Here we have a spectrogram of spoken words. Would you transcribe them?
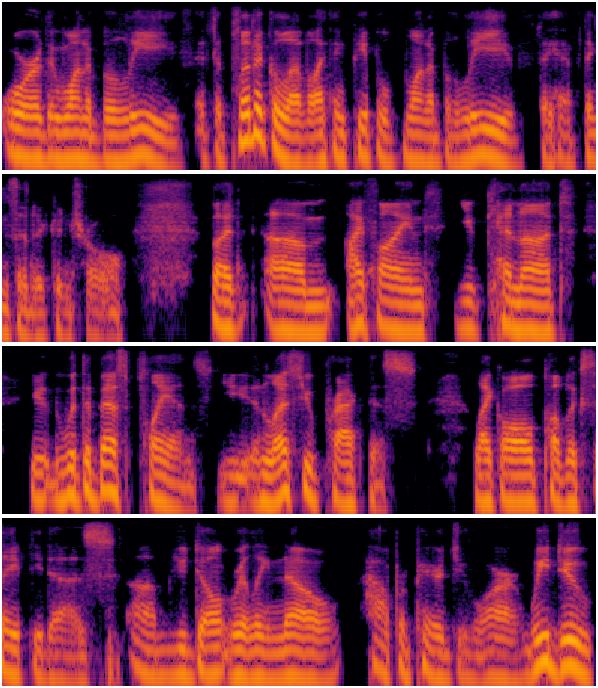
or they want to believe. At the political level i think people want to believe they have things under control. But um, i find you cannot you, with the best plans you, unless you practice like all public safety does um, you don't really know how prepared you are. We do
